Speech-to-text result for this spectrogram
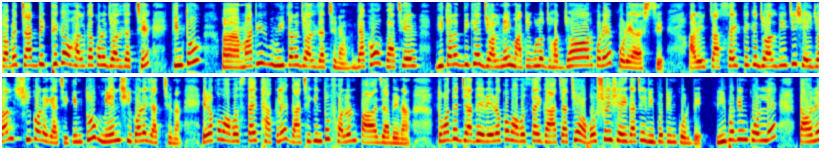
টবের চারদিক থেকেও হালকা করে জল যাচ্ছে, কিন্তু মাটির ভিতরে জল যাচ্ছে না। দেখো, গাছের ভিতরের দিকে জল নেই, মাটিগুলো ঝরঝর করে পড়ে আসছে। আর এই চার সাইড থেকে জল দিয়েছি, সেই জল শিকড়ে গেছে, কিন্তু মেন শিকড়ে যাচ্ছে না। এরকম অবস্থায় থাকলে গাছে কিন্তু ফলন পাওয়া যাবে না। তোমাদের যাদের এরকম অবস্থায় গাছ আছে, অবশ্যই সেই গাছে রিপোর্টিং করবে। রিপোর্টিং করলে তাহলে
